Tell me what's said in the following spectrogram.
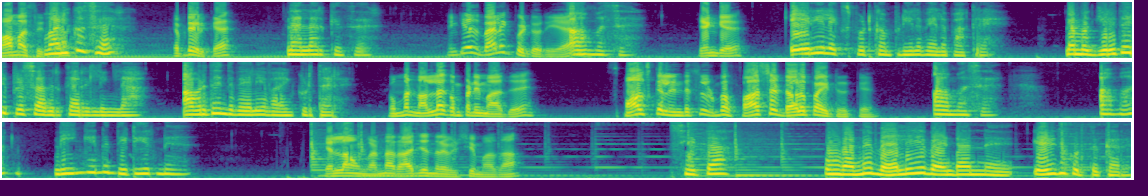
வாமா சீதா. வணக்கம் சார். எப்படி இருக்க? நல்லா இருக்கேன் சார். எங்கேயாவது வேலைக்கு போயிட்டு வரியா? ஆமா சார். எங்க? ஏரியல் எக்ஸ்போர்ட் கம்பெனியில் வேலை பார்க்குறேன். நம்ம கிரிதரி பிரசாத் இருக்காரு இல்லைங்களா? அவர் தான் இந்த வேலையை வாங்கி கொடுத்தாரு. ரொம்ப நல்ல கம்பெனி அது. ஸ்மால் ஸ்கேல் இண்டஸ்ட்ரி ரொம்ப ஃபாஸ்டா டெவலப் ஆயிட்டு இருக்கு. ஆமா சார் ஆமா நீங்க என்ன திடீர்னு? எல்லாம் உங்க அண்ணா ராஜேந்திர விஷயமா தான் சீதா உங்க அண்ணன் வேலையே வேண்டான்னு எழுதி கொடுத்துருக்காரு.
